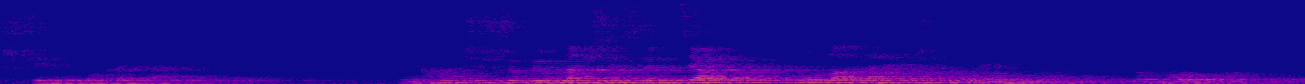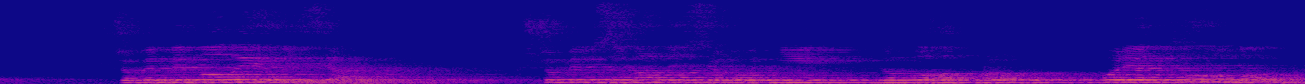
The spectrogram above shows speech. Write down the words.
щире покаяння. Він хоче, щоб в наших серцях була гаряча молитва до Бога, щоб ми молилися, щоб ми взивали сьогодні до Бога про порятунок.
